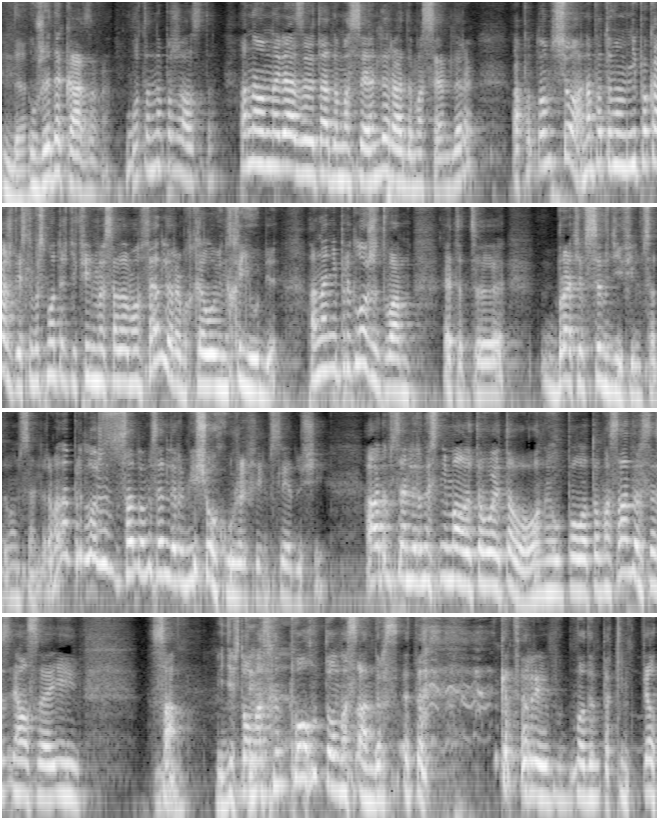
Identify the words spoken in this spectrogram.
Да. Уже доказано. Вот она, пожалуйста. Она вам навязывает Адама Сэндлера, Адама Сэндлера. А потом все, она потом вам не покажет. Если вы смотрите фильмы с Адамом Сэндлером «Хэллоуин Хьюби», она не предложит вам этот э, «Братьев Севди» фильм с Адамом Сэндлером. Она предложит с Адамом Сэндлером еще хуже фильм следующий. А Адам Сэндлер наснимал и того, и того. Он и у Пола Томаса Андерса снялся, и сам. Видишь, ты- Томас, Пол Томас Андерс, это который Modern Talking пел.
